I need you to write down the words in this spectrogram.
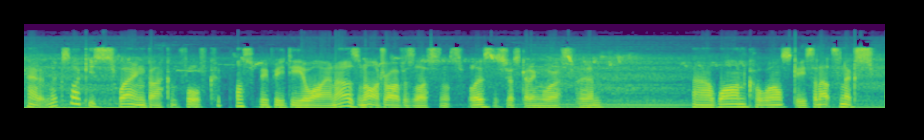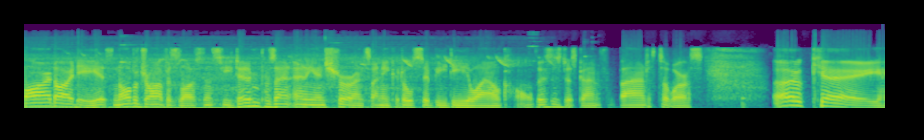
Okay, it looks like he's swaying back and forth. Could possibly be DUI. And that is not a driver's license. Well, this is just getting worse for him. Uh, Juan Kowalski, so that's an expired ID, it's not a driver's license, he didn't present any insurance, and he could also be DUI alcohol. This is just going from bad to worse. Okay,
